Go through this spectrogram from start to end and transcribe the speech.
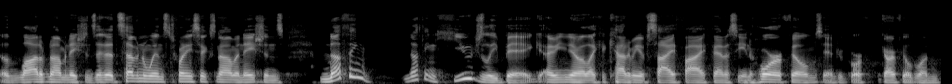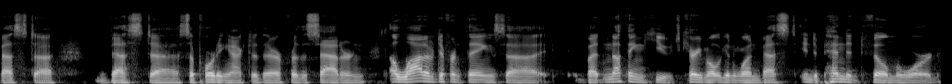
a lot of nominations. It had seven wins, 26 nominations. Nothing, nothing hugely big. I mean, you know, like Academy of Sci-Fi, Fantasy, and Horror films. Andrew Gar- Garfield won Best uh, Best uh, Supporting Actor there for the Saturn. A lot of different things, uh, but nothing huge. Carey Mulligan won Best Independent Film Award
